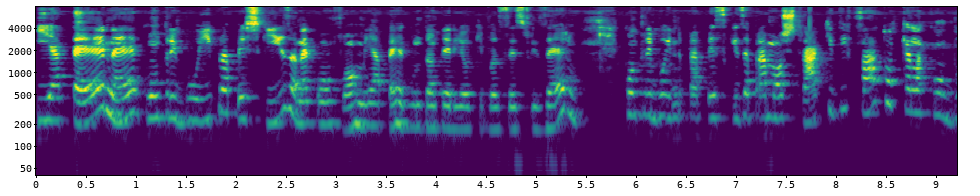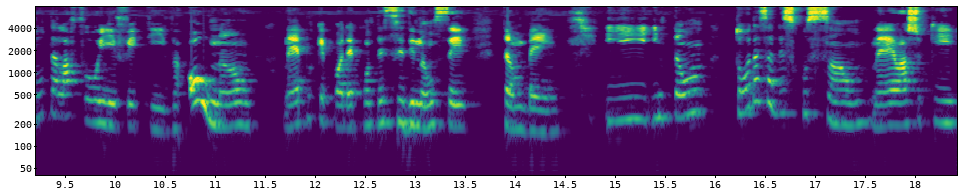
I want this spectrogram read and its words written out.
e até, né, contribuir para a pesquisa, né, conforme a pergunta anterior que vocês fizeram, contribuindo para a pesquisa para mostrar que de fato aquela conduta ela foi efetiva ou não, né, porque pode acontecer de não ser também. E então toda essa discussão, né, eu acho que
